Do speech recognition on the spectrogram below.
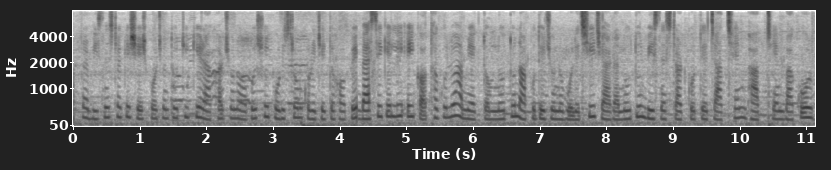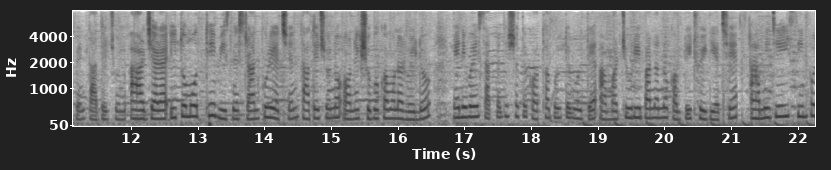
আপনার বিজনেসটাকে শেষ পর্যন্ত টিকিয়ে রাখার জন্য অবশ্যই পরিশ্রম করে যেতে হবে। বেসিক্যালি এই কথাগুলো আমি একদম নতুন আপুদের জন্য বলেছি, যারা নতুন বিজনেস স্টার্ট করতে চাচ্ছেন, ভাবছেন বা করবেন তাদের জন্য। আর যারা ইতোমধ্যে বিজনেস রান করিয়েছেন, তাদের জন্য অনেক শুভকামনা রইল। এনিওয়াইজ আপনাদের সাথে কথা বলতে বলতে আমার চুরি বানানো কমপ্লিট হয়ে গিয়েছে। আমি যে এই সিম্পল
